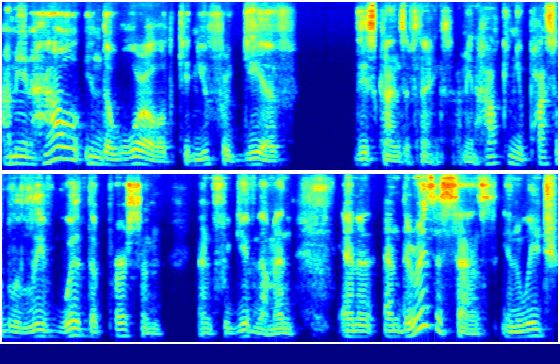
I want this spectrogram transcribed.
I mean, how in the world can you forgive these kinds of things? I mean, how can you possibly live with the person and forgive them? And and and there is a sense in which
